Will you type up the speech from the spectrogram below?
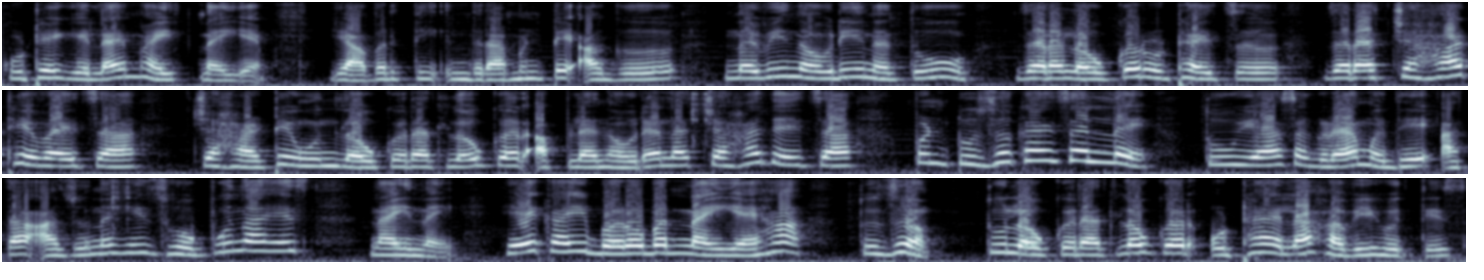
कुठे गेलाय माहीत नाहीये. यावरती इंद्रा म्हणते अगं नवी नवरी ना तू. जरा लवकर उठायचं. जरा चहा ठेवायचा. चहा ठेवून लवकरात लवकर आपल्या नवऱ्याला चहा द्यायचा. पण तुझं काय चाललंय? तू या सगळ्यामध्ये आता अजूनही झोपून आहेस? नाही नाही. हे काही बरोबर नाही आहे हां. तुझं तू लवकरात लवकर उठायला हवी होतीस.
